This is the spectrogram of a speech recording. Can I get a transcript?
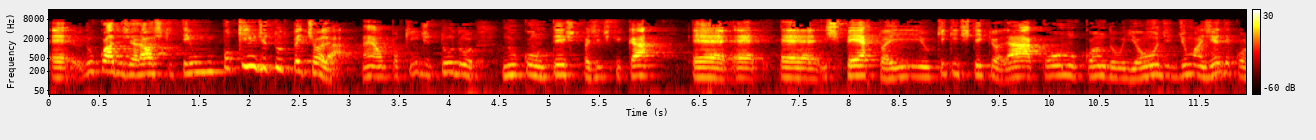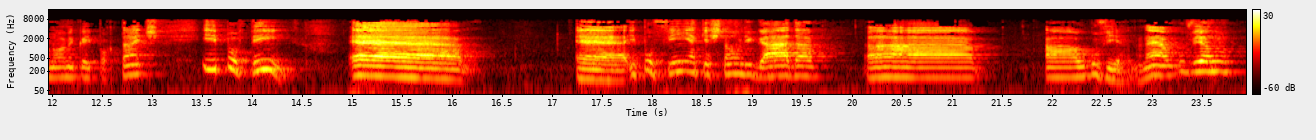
é, no quadro geral, acho que tem um pouquinho de tudo para a gente olhar, né? um pouquinho de tudo no contexto para a gente ficar é, é, é, esperto aí, o que, que a gente tem que olhar, como, quando e onde, de uma agenda econômica importante. E, por fim, é, é, e por fim, a questão ligada a, ao governo. Né? O governo,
